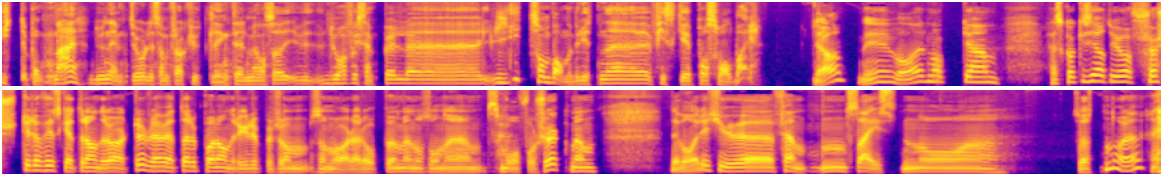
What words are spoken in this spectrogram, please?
ytterpunktene her. Du nevnte jo liksom fra kutling til, men altså Du har for eksempel eh, litt sånn banebrytende fiske på Svalbard. Ja, vi var nok eh, Jeg skal ikke si at vi var først til å fiske etter andre arter, for jeg vet det er et par andre grupper som, som var der oppe med noen sånne småforsøk, men det var i 2015, 16 og 17, var det?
